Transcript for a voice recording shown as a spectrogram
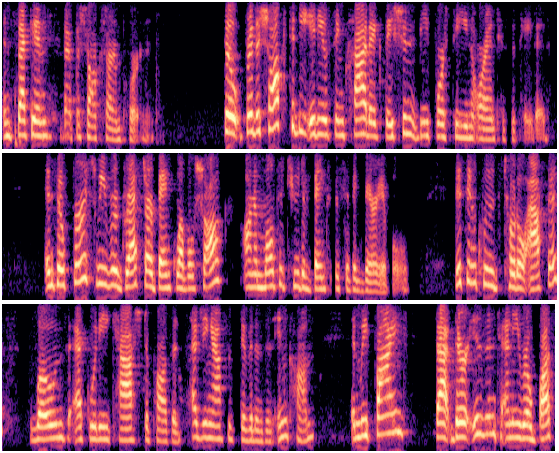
and second, that the shocks are important. So for the shocks to be idiosyncratic, they shouldn't be foreseen or anticipated. And so first, we regressed our bank level shock on a multitude of bank specific variables. This includes total assets, loans, equity, cash, deposits, hedging assets, dividends, and income. And we find that there isn't any robust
